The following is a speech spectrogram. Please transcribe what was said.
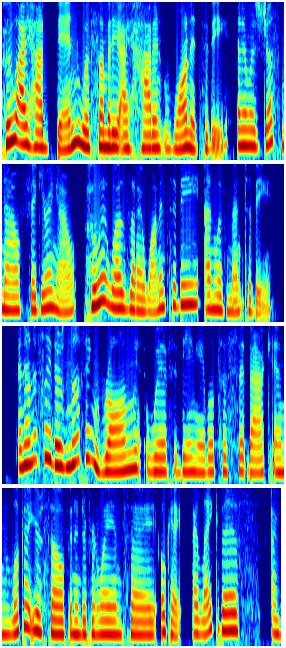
Who I had been was somebody I hadn't wanted to be, and I was just now figuring out who it was that I wanted to be and was meant to be. And honestly, there's nothing wrong with being able to sit back and look at yourself in a different way and say, okay, I like this. I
